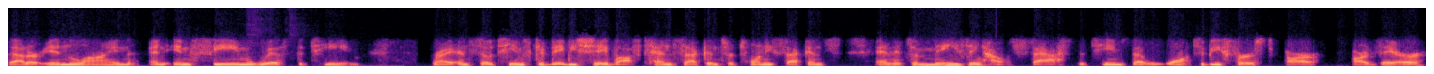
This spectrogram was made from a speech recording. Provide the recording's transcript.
that are in line and in theme with the team. Right. And so teams could maybe shave off 10 seconds or 20 seconds. And it's amazing how fast the teams that want to be first are, are there.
